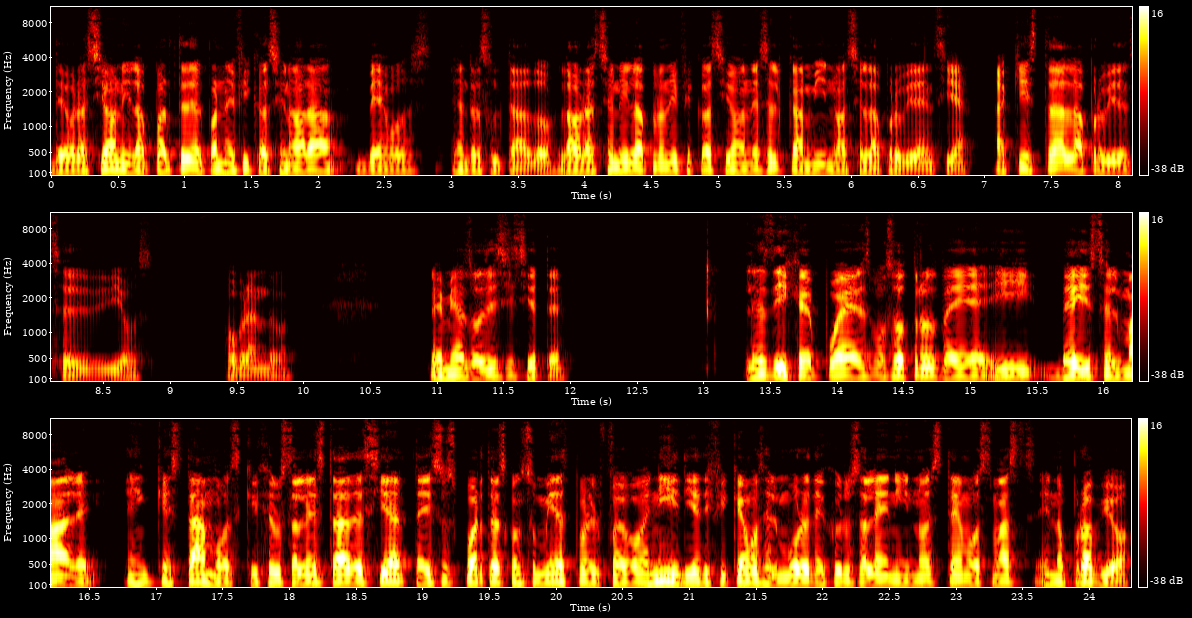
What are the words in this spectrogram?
de oración y la parte de planificación. Ahora vemos el resultado. La oración y la planificación es el camino hacia la providencia. Aquí está la providencia de Dios obrando. Nehemías 2.17. Les dije, pues vosotros veis el mal en que estamos, que Jerusalén está desierta y sus puertas consumidas por el fuego. Venid y edifiquemos el muro de Jerusalén y no estemos más en oprobio.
